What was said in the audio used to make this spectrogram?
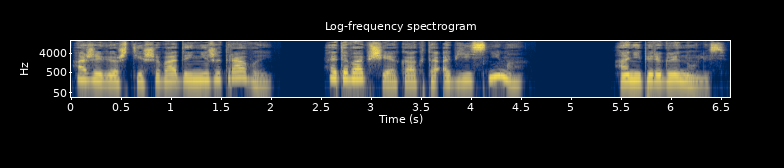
а живешь тише воды ниже травы. Это вообще как-то объяснимо? Они переглянулись.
